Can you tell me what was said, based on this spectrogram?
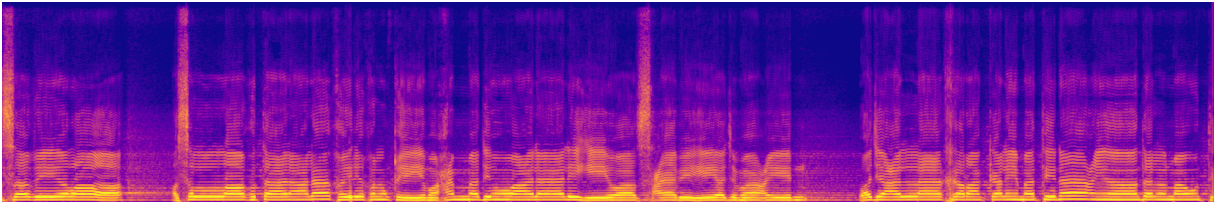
صغيرا وصلى الله تعالى على خير خلقه محمد وعلى آله وأصحابه أجمعين واجعل آخر كلمتنا عند الموت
